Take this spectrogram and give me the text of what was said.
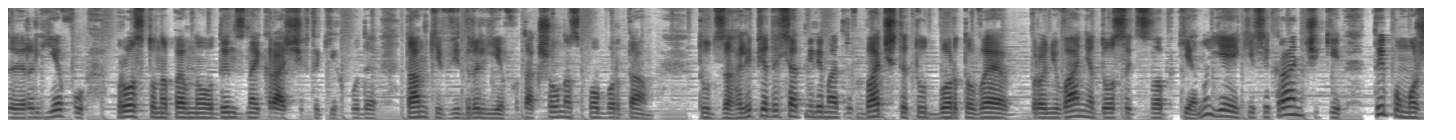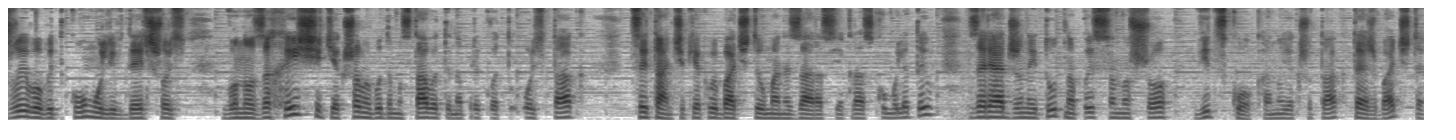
е, рельєфу. Просто, напевно, один з найкращих таких буде танків від рельєфу. Так, що у нас по бортам? Тут взагалі 50 мм. Бачите, тут бортове бронювання досить слабке. Ну, є якісь екранчики, типу, можливо, від кумулів десь щось воно захищить, якщо ми будемо ставити, наприклад, ось так. Цей танчик, як ви бачите, у мене зараз якраз кумулятив заряджений. Тут написано, що відскок. А ну, якщо так, теж бачите.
